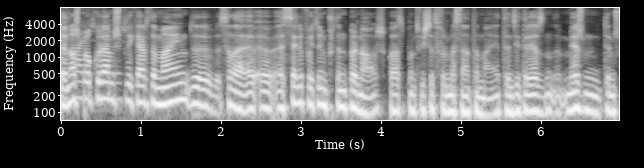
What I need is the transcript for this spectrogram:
é, nós procuramos explicar também, de, sei lá, a, a, série foi tão importante para nós, quase do ponto de vista de formação também. A 313, mesmo temos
